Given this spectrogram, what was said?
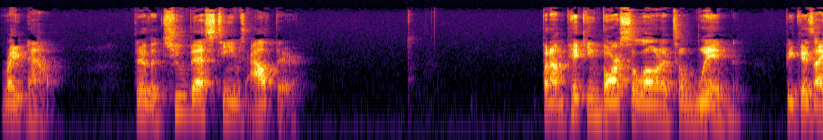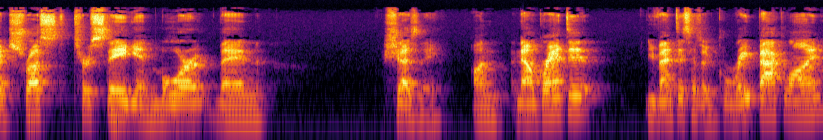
right now. They're the two best teams out there. But I'm picking Barcelona to win because I trust Ter Stegen more than Szczesny. On now, granted, Juventus has a great back line.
